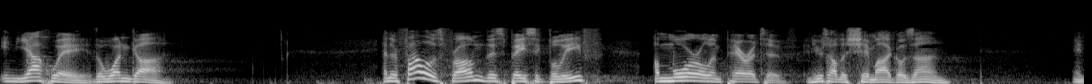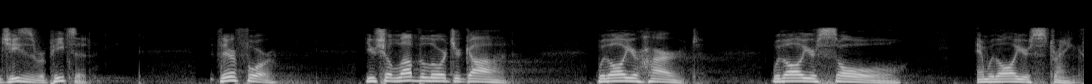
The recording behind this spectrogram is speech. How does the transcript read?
in Yahweh, the one God. And there follows from this basic belief a moral imperative. And here's how the Shema goes on. And Jesus repeats it. Therefore, you shall love the Lord your God with all your heart, with all your soul, and with all your strength.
